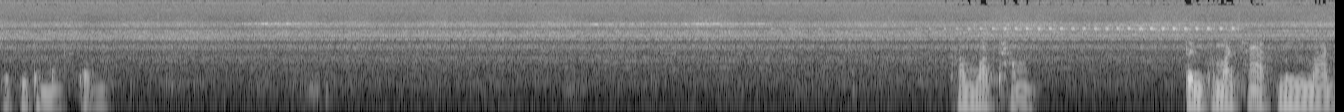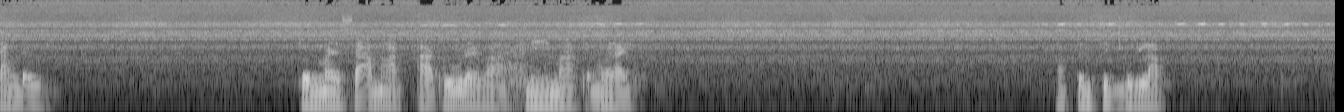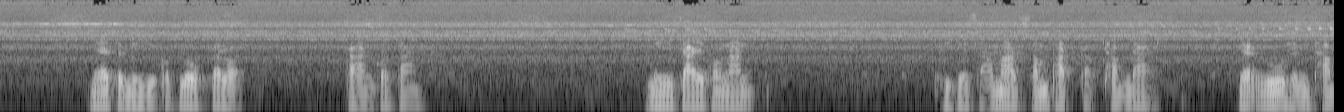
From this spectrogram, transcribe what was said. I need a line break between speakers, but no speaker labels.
จะพูดธรรมะต่อคำว่าธรรม เป็นธรรมชาติมีมาดั้งเดิม จนไม่สามารถอาจรู้ได้ว่ามีมาแต่เมื่อไรหากเป็นสิ่งลึกลับ แม้จะมีอยู่กับโลกตลอด การก็ตาม มีใจเท่านั้น ที่จะสามารถสัมผัสกับธรรมได้ และรู้เห็นธรรม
